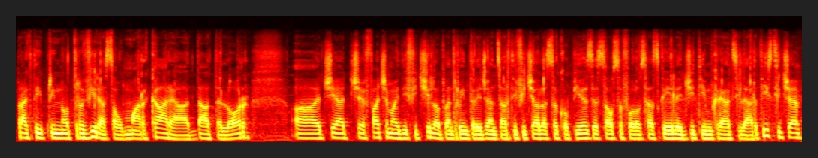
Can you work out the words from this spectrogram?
practic prin otrăvirea sau marcarea datelor uh, ceea ce face mai dificilă pentru inteligența artificială să copieze sau să folosească ilegitim creațiile artistice.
